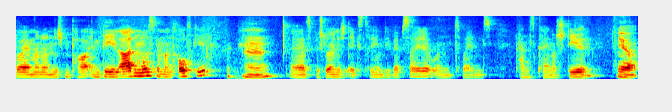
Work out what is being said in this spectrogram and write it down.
weil man dann nicht ein paar MB laden muss, wenn man drauf geht. Hm. Äh, Es beschleunigt extrem die Webseite und zweitens kann es keiner stehlen. Ja. Ja,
